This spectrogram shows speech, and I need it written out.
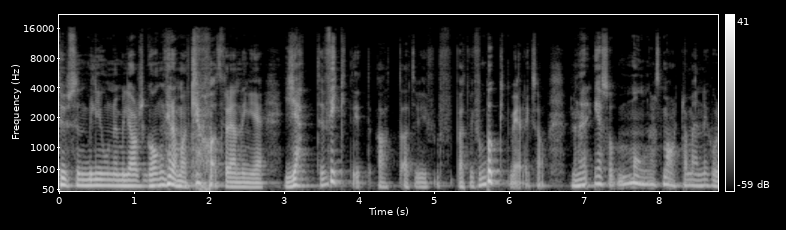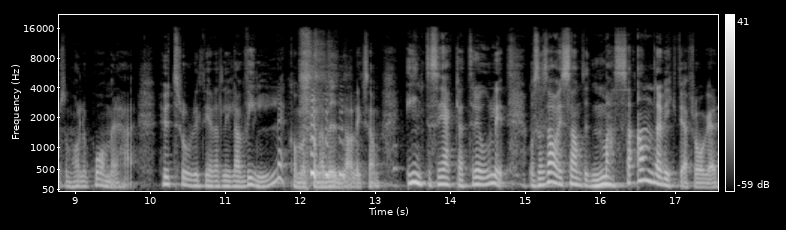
tusen miljoner miljarders gånger om att klimatförändring är jätteviktigt att, att, vi, att vi får bukt med. Liksom. Men när det är så många smarta människor som håller på med det här, hur troligt är det att lilla Ville kommer att kunna bidra? Liksom? Inte så jäkla troligt. Och sen så har vi samtidigt massa andra viktiga frågor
